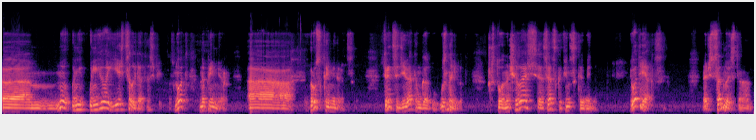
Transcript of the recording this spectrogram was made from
ну, у нее есть целый ряд аспектов. Ну вот, например, а, русская миграция в 1939 году узнает, что началась советско-финская война. И вот реакция. Значит, с одной стороны,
